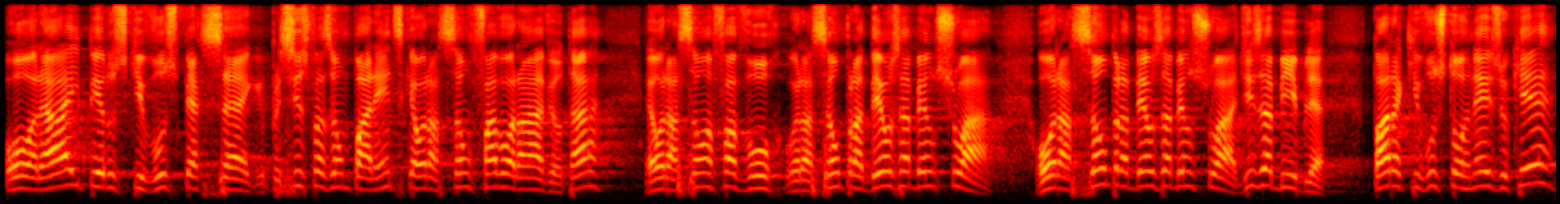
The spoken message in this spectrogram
orai pelos que vos perseguem. Preciso fazer um parênteses que é oração favorável, tá? É oração a favor, oração para Deus abençoar. Oração para Deus abençoar. Diz a Bíblia, para que vos torneis o quê?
